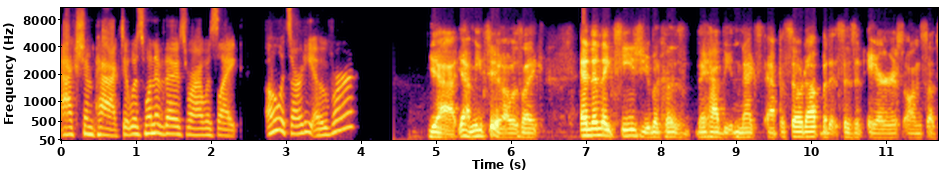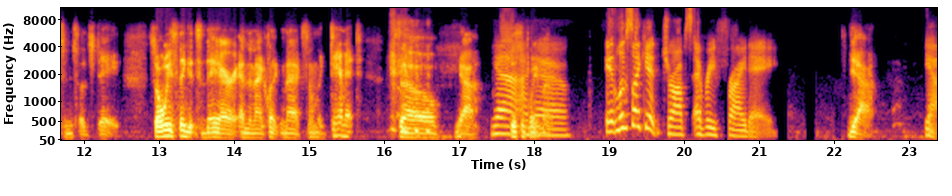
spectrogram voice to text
action packed. It was one of those where I was like, oh, it's already over? Yeah, yeah, me too. I was like, and then they tease you because they have the next episode up, but it says it airs on such and such date. So I always think it's there, and then I click next. And I'm like, damn it. So yeah. yeah. Disappointment. It looks like it drops every Friday. Yeah. Yeah.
